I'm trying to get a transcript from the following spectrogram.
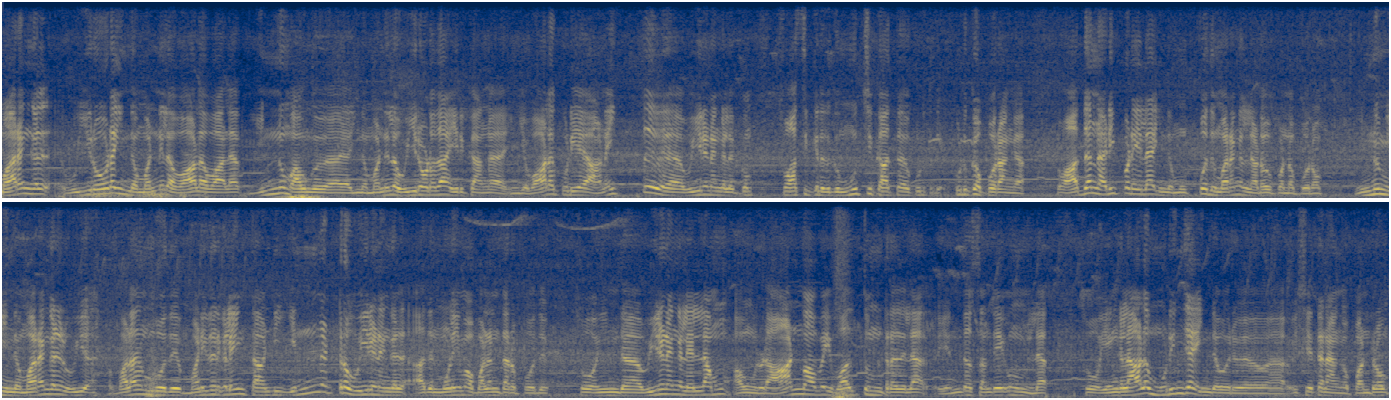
மரங்கள் உயிரோட இந்த மண்ணில் வாழ வாழ இன்னும் அவங்க இந்த மண்ணில் உயிரோட தான் இருக்காங்க. இங்கே வாழக்கூடிய அனைத்து உயிரினங்களுக்கும் சுவாசிக்கிறதுக்கு மூச்சு காற்றை கொடுத்து கொடுக்க போகிறாங்க ஸோ அதன் அடிப்படையில் இந்த முப்பது மரங்கள் நடவு பண்ண போகிறோம் இன்னும் இந்த மரங்கள் உய வளரும் போது மனிதர்களையும் தாண்டி எண்ணற்ற உயிரினங்கள் அதன் மூலயமா பலன் தரப்போகுது. ஸோ இந்த உயிரினங்கள் எல்லாமும் அவங்களோட ஆன்மாவை வாழ்த்துன்றதுல எந்த சந்தேகமும் இல்லை. ஸோ எங்களால் முடிஞ்ச இந்த ஒரு விஷயத்தை நாங்கள் பண்ணுறோம்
